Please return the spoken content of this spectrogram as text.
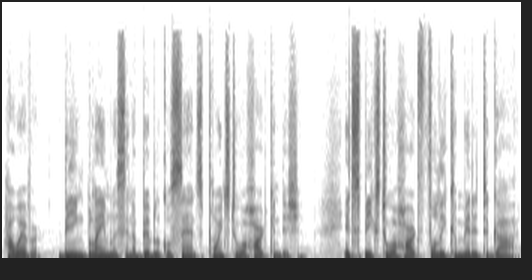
However, being blameless in a biblical sense points to a heart condition. It speaks to a heart fully committed to God,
